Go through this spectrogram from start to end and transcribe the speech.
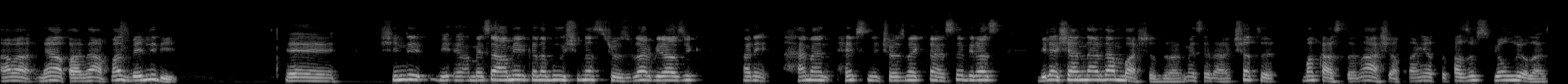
Ama ne yapar ne yapmaz belli değil. E, şimdi bir- mesela Amerika'da bu işi nasıl çözüyorlar? Birazcık hani hemen hepsini çözmektense biraz bileşenlerden başladılar. Mesela çatı makaslarını ahşaptan yapıp hazır yolluyorlar.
